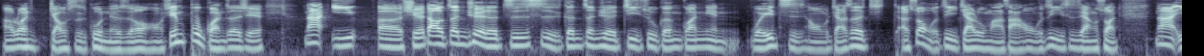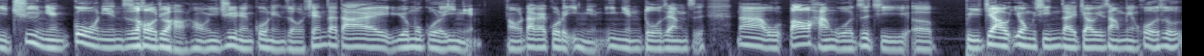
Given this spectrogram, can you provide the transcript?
啊乱搅屎棍的时候哦，先不管这些。那以呃学到正确的知识跟正确的技术跟观念为止哦，假设呃算我自己加入玛莎，我自己是这样算。那以去年过年之后就好，哦，以去年过年之后，现在大概约莫过了一年，然后大概过了一年一年多这样子。那我包含我自己呃比较用心在交易上面，或者是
